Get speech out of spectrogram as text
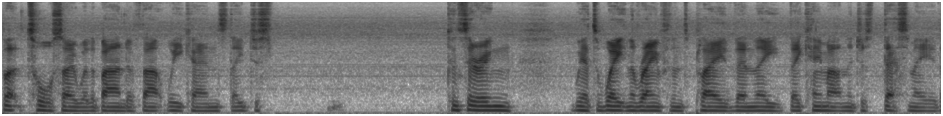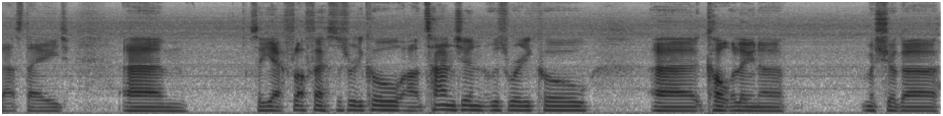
but Torso were the band of that weekend. They just considering we had to wait in the rain for them to play. Then they, they came out and they just decimated that stage. Um, so yeah, Fluff Fest was really cool. Uh, Tangent was really cool. Uh, Cult of Luna, Meshuggah.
